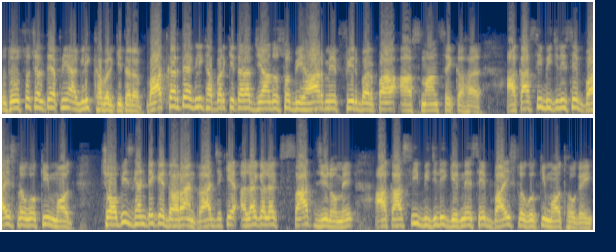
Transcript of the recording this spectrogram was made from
तो दोस्तों, चलते अपनी अगली खबर की तरफ़। बात करते हैं अगली खबर की तरफ़। जहाँ दोस्तों, बिहार में फिर बर्पा आसमान से कहर। आकाशीय बिजली से 22 लोगों की मौत। 24 घंटे के दौरान राज्य के अलग अलग सात जिलों में आकाशीय बिजली गिरने से 22 लोगों की मौत हो गई।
